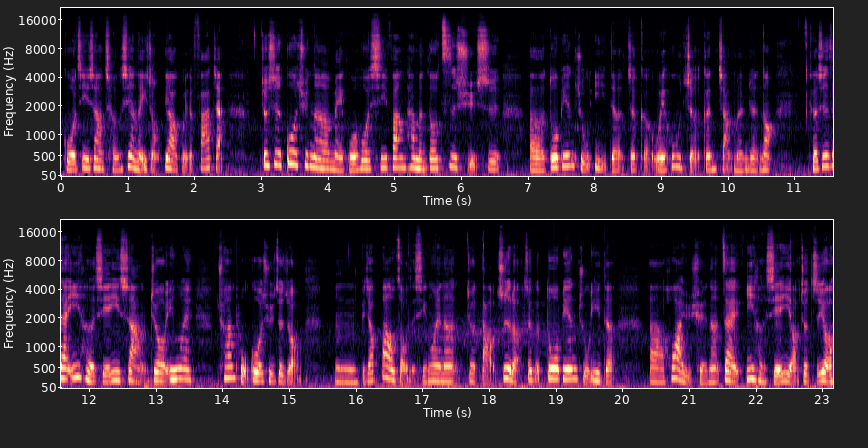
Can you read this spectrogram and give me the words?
国际上呈现了一种吊诡的发展，就是过去呢，美国或西方他们都自诩是呃多边主义的这个维护者跟掌门人哦，可是，在伊核协议上，就因为川普过去这种嗯比较暴走的行为呢，就导致了这个多边主义的。呃，话语权呢，在伊核协议哦，就只有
